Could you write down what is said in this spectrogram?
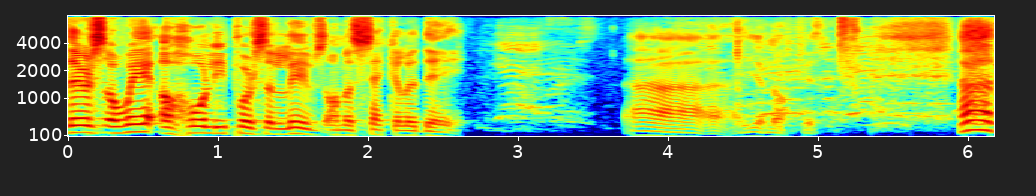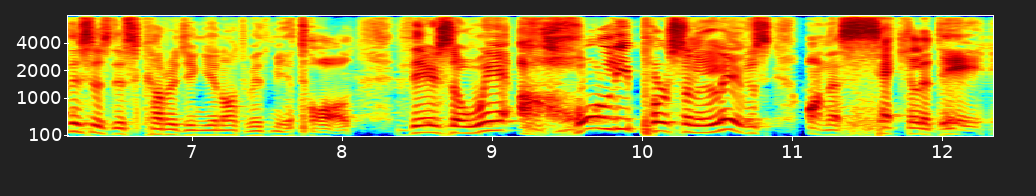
There's a way a holy person lives on a secular day. Ah, you're not with me ah, this is discouraging. You're not with me at all. There's a way a holy person lives on a secular day.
